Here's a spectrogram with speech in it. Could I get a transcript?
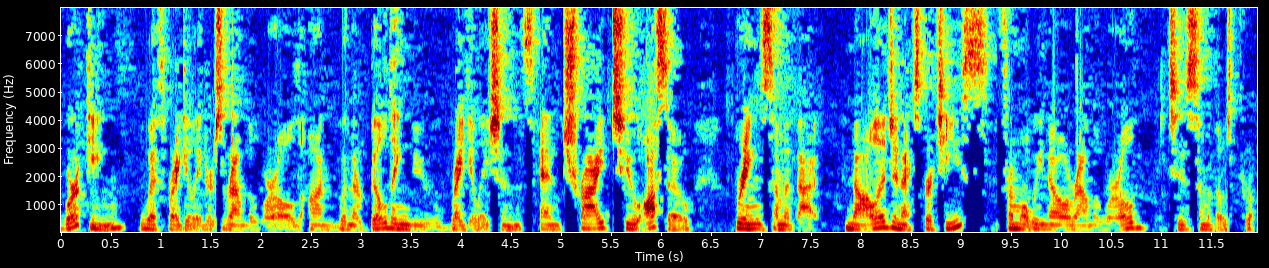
working with regulators around the world on when they're building new regulations and try to also bring some of that knowledge and expertise from what we know around the world to some of those pro-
